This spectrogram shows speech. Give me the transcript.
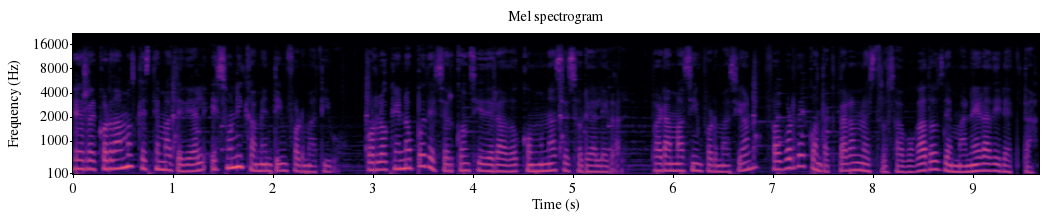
Les recordamos que este material es únicamente informativo, por lo que no puede ser considerado como una asesoría legal. Para más información, favor de contactar a nuestros abogados de manera directa.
